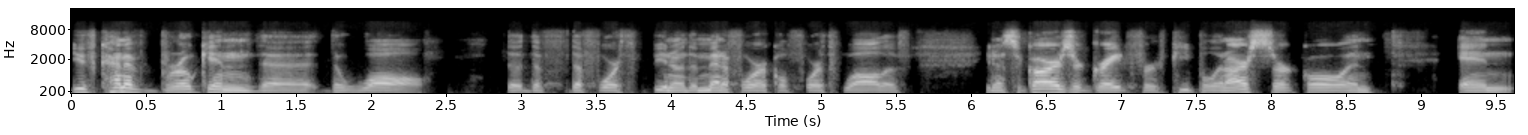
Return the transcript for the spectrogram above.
you've kind of broken the the wall the the the fourth you know the metaphorical fourth wall of you know cigars are great for people in our circle and and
